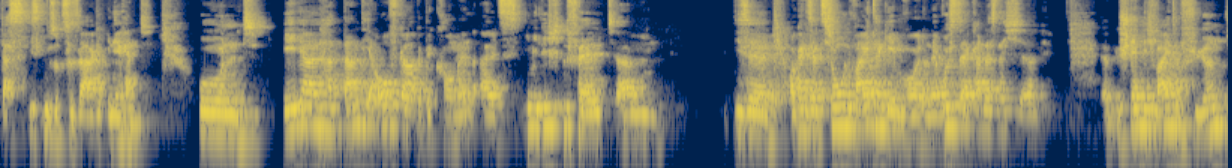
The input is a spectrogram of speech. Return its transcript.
das ist ihm sozusagen inhärent. Und Eyal hat dann die Aufgabe bekommen, als Imi Lichtenfeld ähm, diese Organisation weitergeben wollte und er wusste, er kann das nicht äh, ständig weiterführen,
